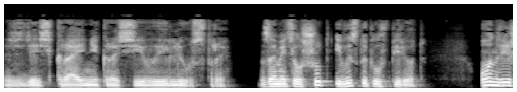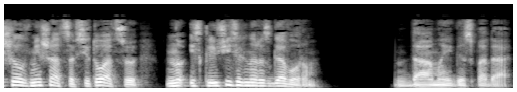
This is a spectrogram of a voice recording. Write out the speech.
«Здесь крайне красивые люстры», — заметил Шут и выступил вперед. Он решил вмешаться в ситуацию, но исключительно разговором. «Дамы и господа,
